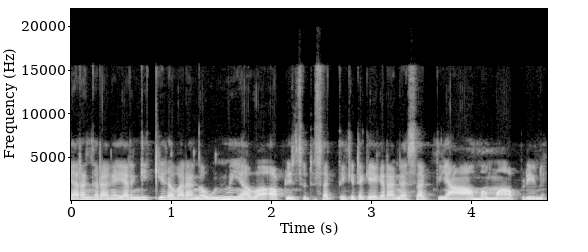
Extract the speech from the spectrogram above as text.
இறங்குறாங்க. இறங்கி கீழே வராங்க. உண்மையாவா? அப்படின்னு சொல்லிட்டு சக்தி கிட்டே கேட்குறாங்க சக்தி ஆமாம்மா அப்படின்னு.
